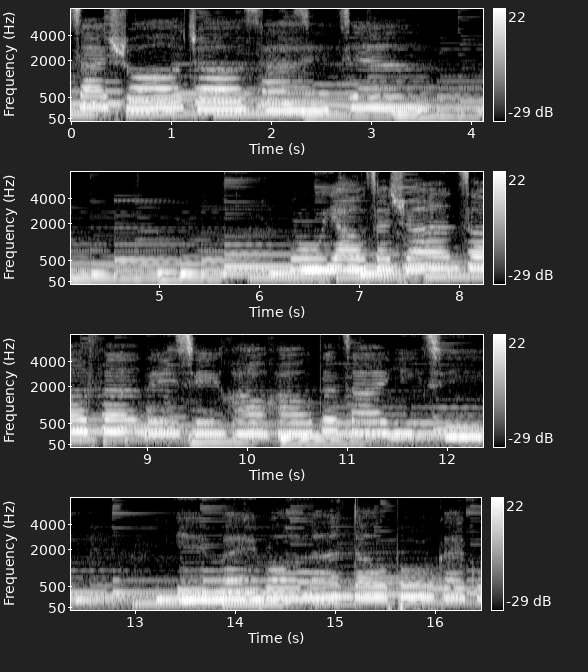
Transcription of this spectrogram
再说着再见。不要再选择分离，请好好的在一起，因为我们都不该孤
